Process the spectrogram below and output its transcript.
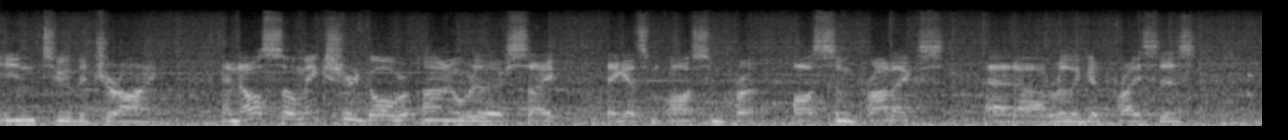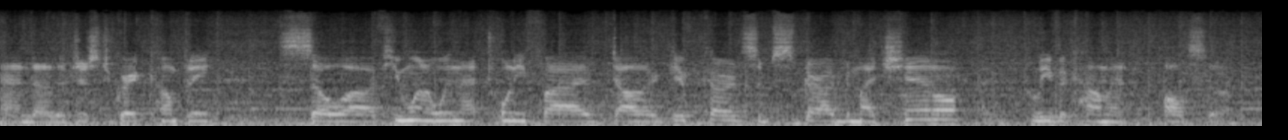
into the drawing. And also make sure to go over, on over to their site. They got some awesome, pro awesome products at uh, really good prices, and uh, they're just a great company. So uh, if you want to win that $25 gift card, subscribe to my channel, leave a comment also.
